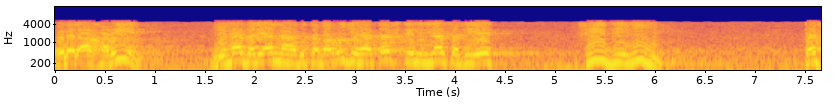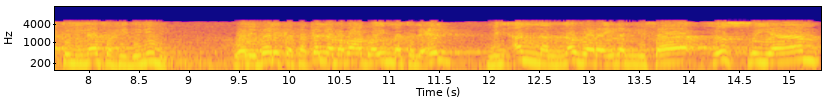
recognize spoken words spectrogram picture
إلى الآخرين. لماذا؟ لأنها بتبرجها تفتن الناس في إيه؟ في دينهم. تفتن الناس في دينهم. ولذلك تكلم بعض أئمة العلم من أن النظر إلى النساء في الصيام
